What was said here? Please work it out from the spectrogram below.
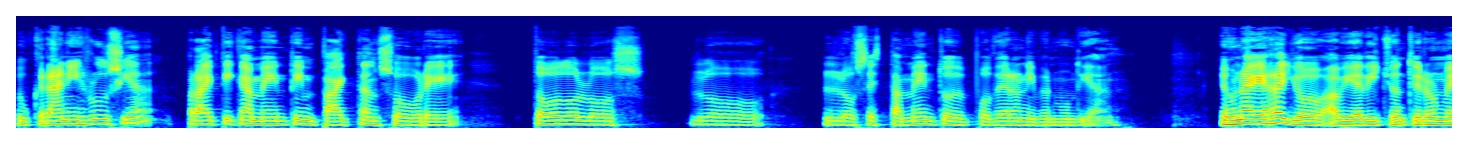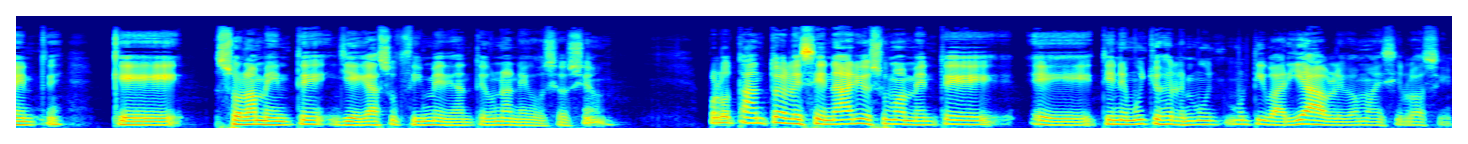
Ucrania y Rusia prácticamente impactan sobre todos los, los, estamentos de poder a nivel mundial. Es una guerra, yo había dicho anteriormente, que solamente llega a su fin mediante una negociación. Por lo tanto, el escenario es sumamente, eh, tiene muchos elementos multivariables, vamos a decirlo así.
